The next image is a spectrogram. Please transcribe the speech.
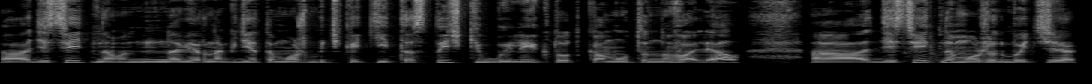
а, действительно, наверное, где-то, может быть, какие-то стычки были, и кто-то кому-то навалял, действительно, может быть, быть, э,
